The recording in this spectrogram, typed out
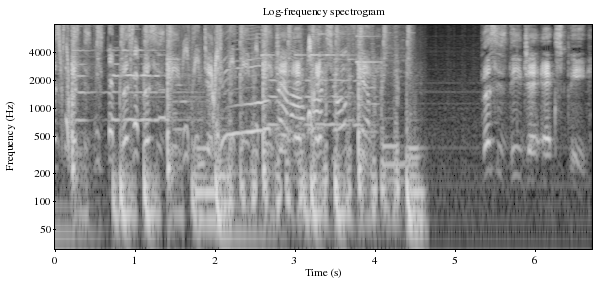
This is DJ XP.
